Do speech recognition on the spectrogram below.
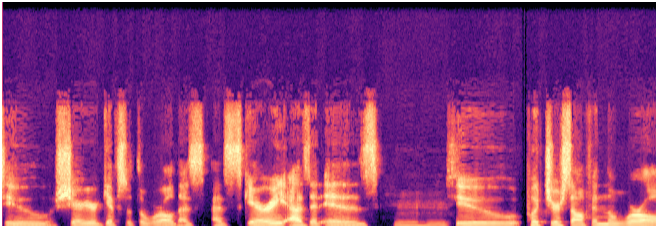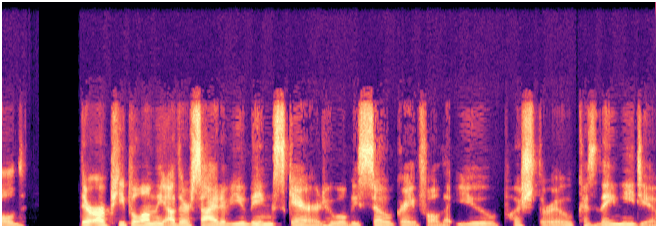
to share your gifts with the world as as scary as it is mm-hmm. to put yourself in the world there are people on the other side of you being scared who will be so grateful that you push through because they need you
